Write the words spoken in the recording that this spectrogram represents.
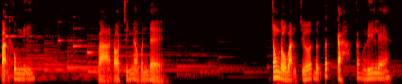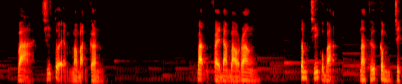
bạn không nghĩ. Và đó chính là vấn đề. Trong đầu bạn chứa đựng tất cả các lý lẽ và trí tuệ mà bạn cần. Bạn phải đảm bảo rằng tâm trí của bạn là thứ cầm trịch,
